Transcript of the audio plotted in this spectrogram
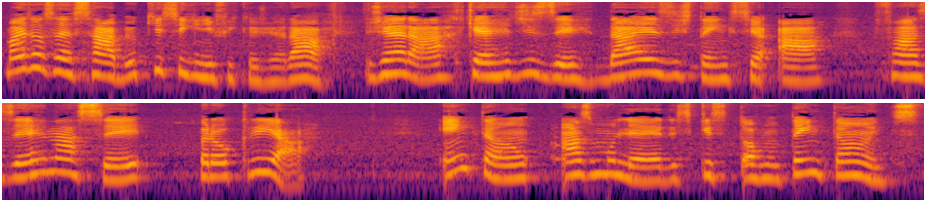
Mas você sabe o que significa gerar? Gerar quer dizer dar existência a, fazer nascer, procriar. Então, as mulheres que se tornam tentantes,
